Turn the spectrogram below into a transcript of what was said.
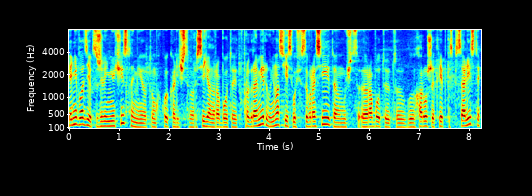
Я не владею, к сожалению, числами о том, какое количество россиян работает в программировании. У нас есть офисы в России, там учатся, работают э, хорошие, крепкие специалисты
